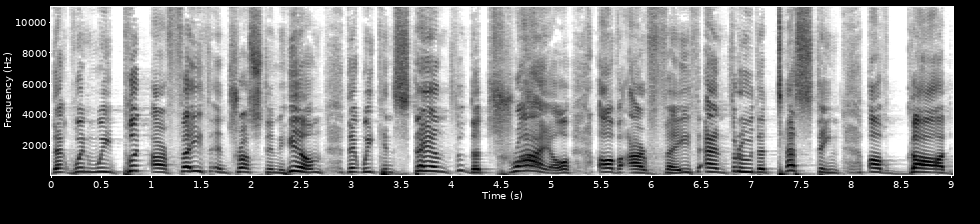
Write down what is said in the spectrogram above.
that when we put our faith and trust in Him, that we can stand through the trial of our faith and through the testing of God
